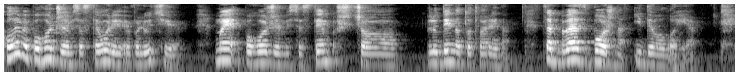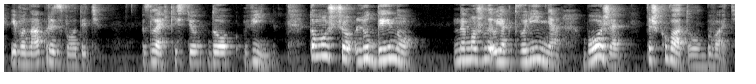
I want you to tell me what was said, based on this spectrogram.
Коли ми погоджуємося з теорією еволюції, ми погоджуємося з тим, що людина то тварина. Це безбожна ідеологія, і вона призводить з легкістю до війн. Тому що людину неможливо, як творіння Боже, тяжкувато вбивати.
